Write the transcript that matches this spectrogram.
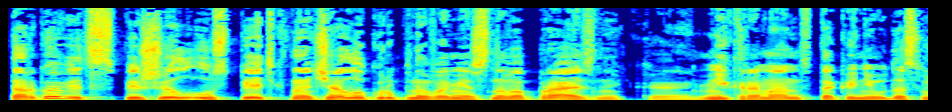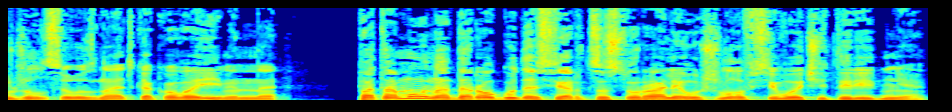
Торговец спешил успеть к началу крупного местного праздника. Некромант так и не удосужился узнать, какого именно. Потому на дорогу до сердца Сураля ушло всего четыре дня.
